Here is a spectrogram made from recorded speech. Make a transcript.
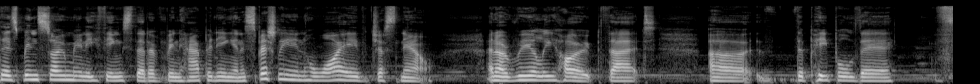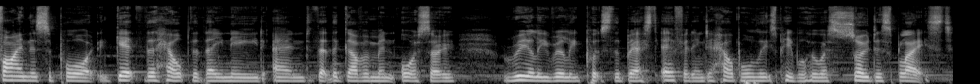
there's been so many things that have been happening, and especially in Hawaii just now. And I really hope that uh, the people there find the support, get the help that they need, and that the government also really, really puts the best effort into help all these people who are so displaced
